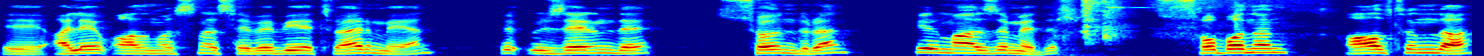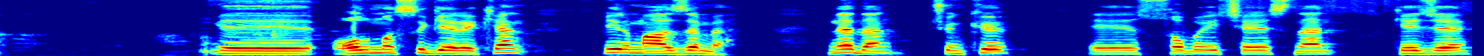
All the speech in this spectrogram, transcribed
e, alev almasına sebebiyet vermeyen ve üzerinde söndüren bir malzemedir. Sobanın altında e, olması gereken bir malzeme. Neden? Çünkü e, soba içerisinden gece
